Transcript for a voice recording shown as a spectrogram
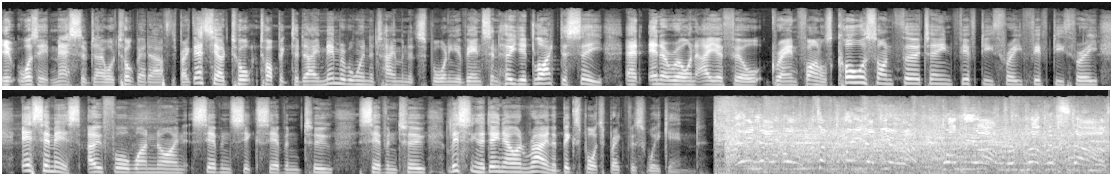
It was a massive day. We'll talk about it after the break. That's our talk topic today: memorable entertainment at sporting events and who you'd like to see at NRL and AFL grand finals. Call us on thirteen fifty three fifty three. SMS 0419 767 272. Listening to Dino and Ray in the Big Sports Breakfast weekend. Enabled the Queen of Europe won the art from Gotham Stars.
